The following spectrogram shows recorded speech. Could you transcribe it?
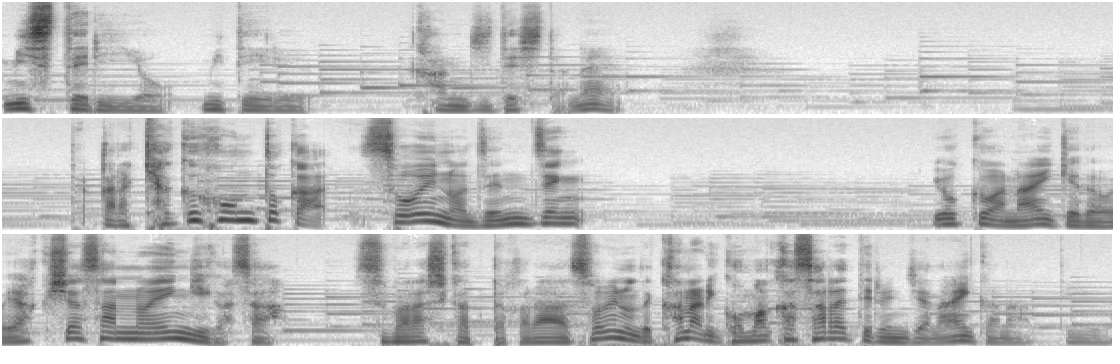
ミステリーを見ている感じでしたね。だから脚本とかそういうのは全然良くはないけど役者さんの演技がさ素晴らしかったからそういうのでかなりごまかされてるんじゃないかなっていう。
